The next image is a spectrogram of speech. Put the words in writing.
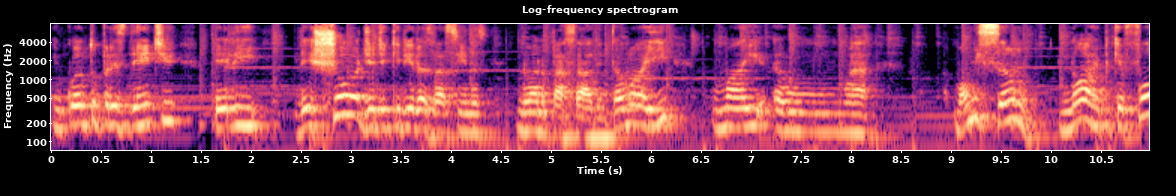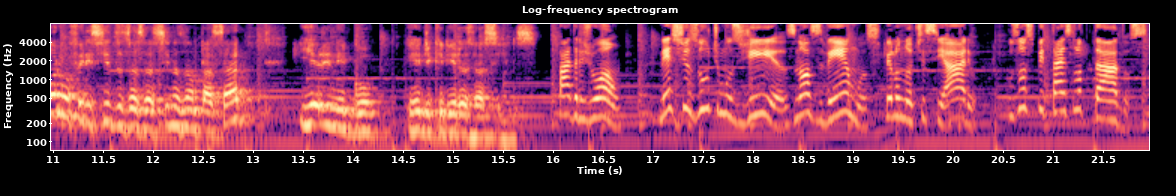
enquanto o presidente ele deixou de adquirir as vacinas no ano passado. Então aí uma uma uma omissão enorme, porque foram oferecidas as vacinas no ano passado e ele negou em adquirir as vacinas. Padre João, nestes últimos dias nós vemos pelo noticiário os hospitais lotados.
